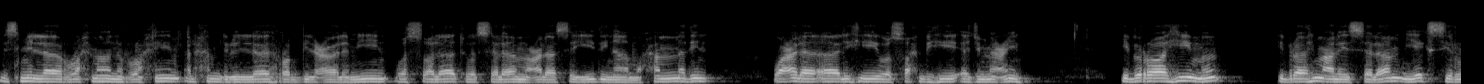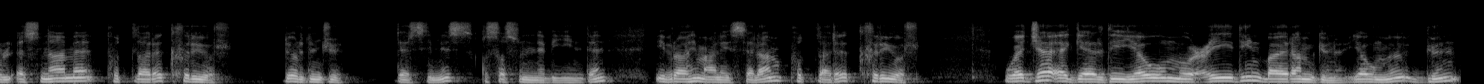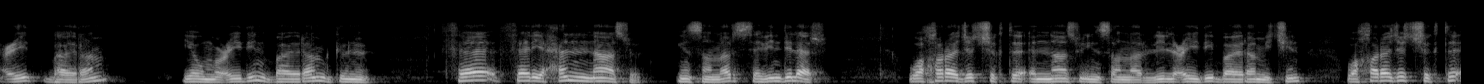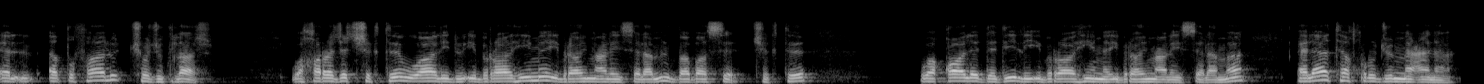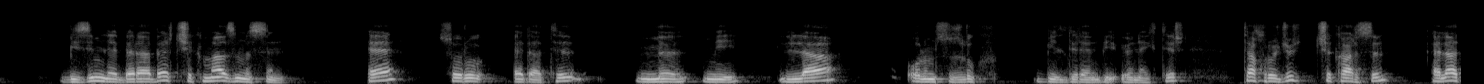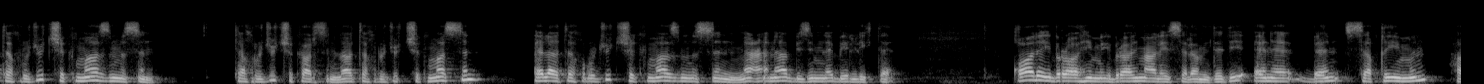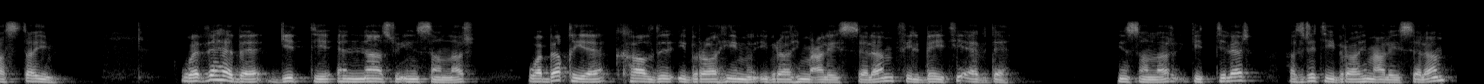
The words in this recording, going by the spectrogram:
Bismillahirrahmanirrahim. Elhamdülillahi Rabbil alemin. Ve salatu ve selamu ala seyyidina Muhammedin ve ala alihi ve sahbihi ecma'in. İbrahim'i, İbrahim aleyhisselam yeksirul esname putları kırıyor. Dördüncü dersimiz Kısasun Nebiyinden. İbrahim aleyhisselam putları kırıyor. Ve ca'e geldi yevmu idin bayram günü. Yevmu gün id bayram. Yevmu idin bayram günü. Fe ferihen nasu. İnsanlar sevindiler. Ve haraca çıktı en nasu insanlar lil idi bayram için. Ve haraca çıktı el atfalu çocuklar. Ve haraca çıktı validu İbrahim'e İbrahim Aleyhisselam'ın babası çıktı. Ve kâle dedi li İbrahim'e İbrahim Aleyhisselam'a Ela tehrucu me'ana Bizimle beraber çıkmaz mısın? E soru edatı mü, mi, la olumsuzluk bildiren bir örnektir. Tehrucu çıkarsın. Ela tehrucu çıkmaz mısın? Tehrucu çıkarsın. La tehrucu çıkmazsın. Ela tehrucu çıkmaz mısın? Me'ana bizimle birlikte. Kale İbrahim, İbrahim aleyhisselam dedi, ene ben sakimun, hastayım. Ve zehebe gitti ennasu insanlar ve bakiye kaldı İbrahim, İbrahim aleyhisselam fil beyti evde. İnsanlar gittiler, Hazreti İbrahim aleyhisselam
